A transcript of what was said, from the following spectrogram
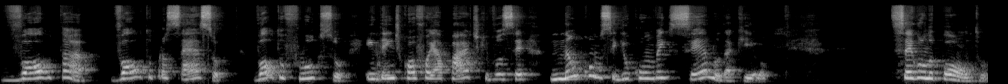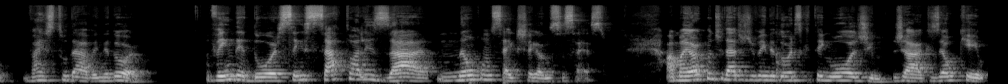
volta, volta o processo. Volta o fluxo, entende qual foi a parte que você não conseguiu convencê-lo daquilo. Segundo ponto, vai estudar, vendedor. Vendedor sem se atualizar não consegue chegar no sucesso. A maior quantidade de vendedores que tem hoje, Jacques, é o quê?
